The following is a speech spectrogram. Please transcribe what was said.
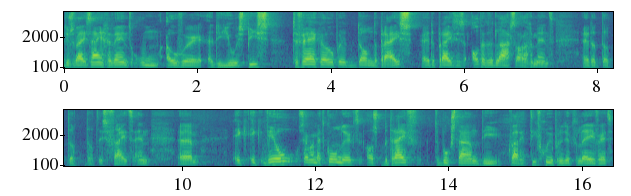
dus wij zijn gewend om over de USP's te verkopen dan de prijs. De prijs is altijd het laagste argument dat, dat, dat, dat is feit. En um, ik, ik wil zeg maar, met Conduct als bedrijf te boek staan die kwalitatief goede producten levert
